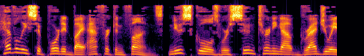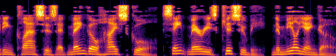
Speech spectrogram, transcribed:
Heavily supported by African funds, new schools were soon turning out graduating classes at Mengo High School, St. Mary's Kisubi, Namilyango,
